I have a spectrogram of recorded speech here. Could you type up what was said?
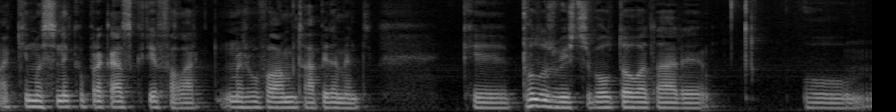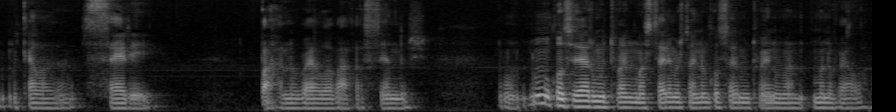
Há aqui uma cena que eu por acaso queria falar, mas vou falar muito rapidamente. Que, pelos vistos, voltou a dar uh, o, aquela série barra novela, barra cenas. Não, não considero muito bem uma série, mas também não considero muito bem uma, uma novela.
